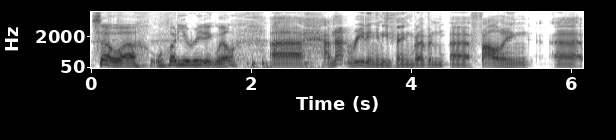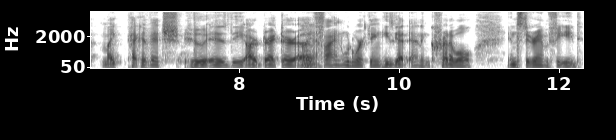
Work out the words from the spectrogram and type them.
So, uh, what are you reading, Will? Uh, I'm not reading anything, but I've been uh, following uh, Mike Pekovich, who is the art director of Oh, yeah. Fine Woodworking. He's got an incredible Instagram feed.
